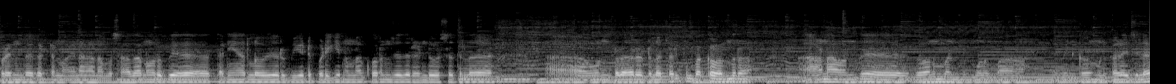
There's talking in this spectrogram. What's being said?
குறைந்த கட்டணம். ஏன்னா நம்ம சாதாரண ஒரு தனியாரில் போய் ஒரு பிஎட் படிக்கணும்னா குறைஞ்சது ரெண்டு வருஷத்தில் ஒன்றரை ரெண்டு லட்சம் வரைக்கும் பக்கம் வந்துடும் ஆனால் வந்து கவர்மெண்ட் மூலமாக ஐ மீன் கவர்மெண்ட் காலேஜில்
